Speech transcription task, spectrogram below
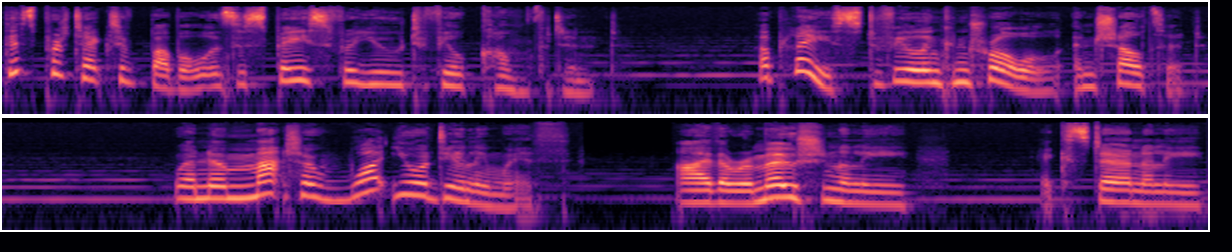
This protective bubble is a space for you to feel confident, a place to feel in control and sheltered, where no matter what you're dealing with, either emotionally, externally,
